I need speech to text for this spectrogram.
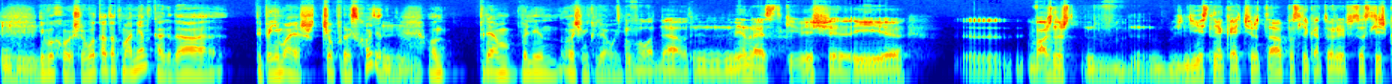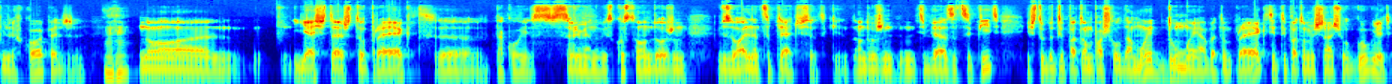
Mm-hmm. И выходишь. И вот этот момент, когда ты понимаешь, что происходит, mm-hmm. он прям, блин, очень клевый. Вот, да. Вот мне нравятся такие вещи. И э, важно, что есть некая черта, после которой все слишком легко, опять же. Mm-hmm. Но я считаю, что проект э, такой современного искусства, он должен визуально цеплять все-таки. Он должен тебя зацепить, и чтобы ты потом пошел домой, думая об этом проекте, ты потом еще начал гуглить,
